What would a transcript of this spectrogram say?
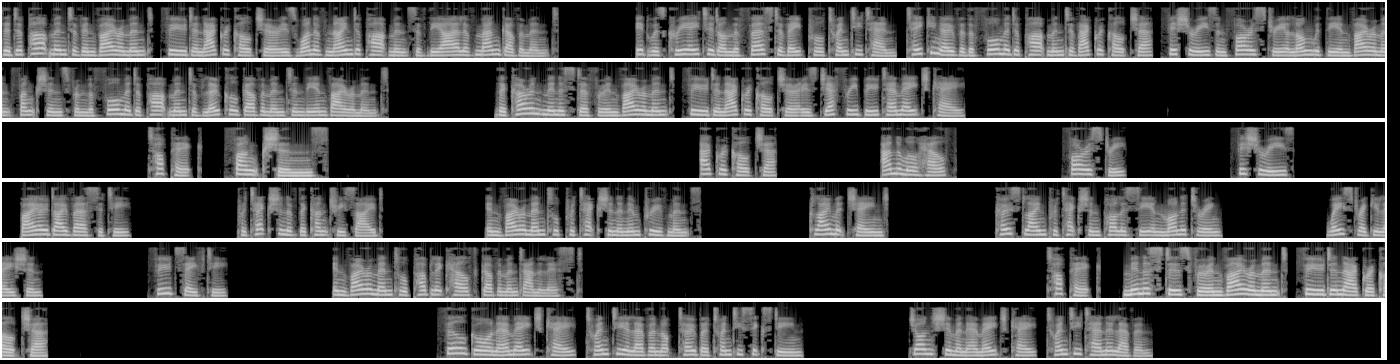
The Department of Environment, Food and Agriculture is one of nine departments of the Isle of Man government. It was created on 1 April 2010, taking over the former Department of Agriculture, Fisheries and Forestry along with the environment functions from the former Department of Local Government and the Environment. The current Minister for Environment, Food and Agriculture is Geoffrey Boot MHK. Topic: Functions. Agriculture. Animal health. Forestry. Fisheries. Biodiversity. Protection of the countryside. Environmental protection and improvements. Climate change. Coastline protection policy and monitoring. Waste regulation. Food safety Environmental Public Health Government Analyst Topic: Ministers for Environment, Food and Agriculture. Phil Gawne MHK, 2011 October 2016. John Shimmin MHK, 2010-11.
